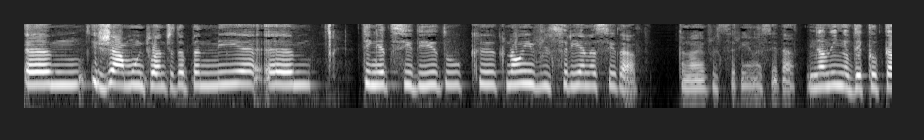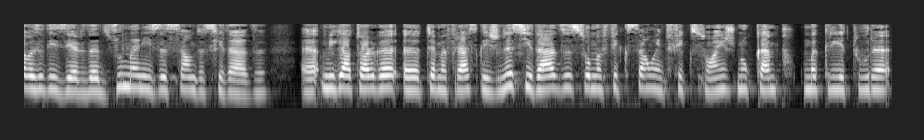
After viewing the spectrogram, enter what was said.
um, e já muito antes da pandemia um, tinha decidido que, que não envelheceria na cidade que não envelheceria na cidade. Na linha daquilo que estavas a dizer, da desumanização da cidade, uh, Miguel Torga uh, tem uma frase que diz: Na cidade sou uma ficção entre ficções, no campo, uma criatura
